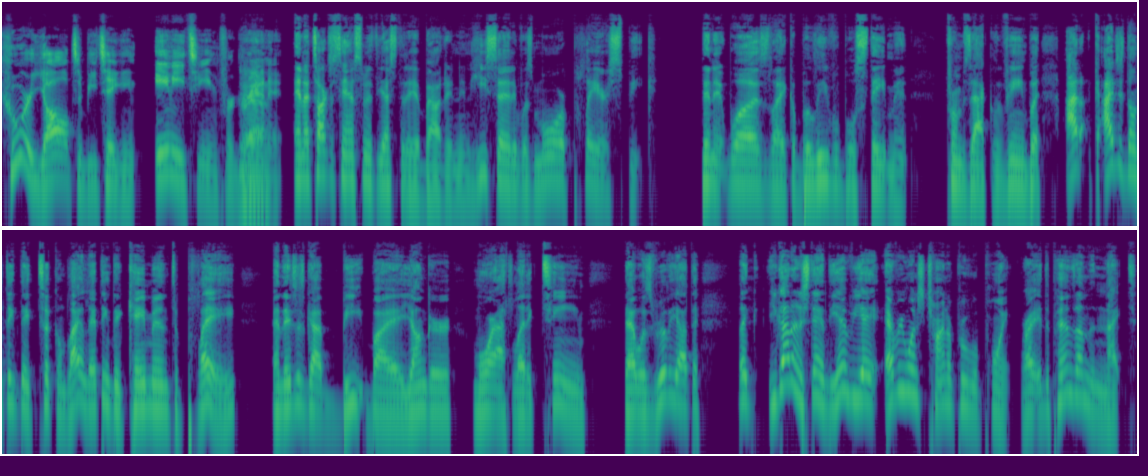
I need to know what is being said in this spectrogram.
who are y'all to be taking any team for granted? And I talked to Sam Smith yesterday about it, and he said it was more player speak than it was like a believable statement from Zach LaVine. But I, I just don't think they took him lightly. I think they came in to play, and they just got beat by a younger, more athletic team that was really out there. Like, you got to understand, the NBA, everyone's trying to prove a point, right? It depends on the night.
